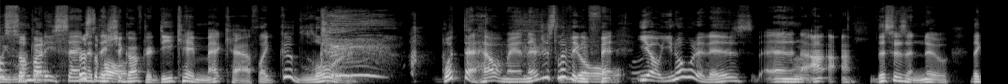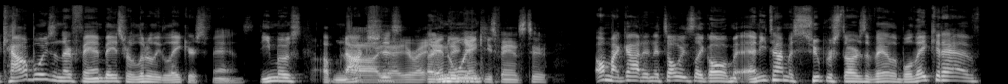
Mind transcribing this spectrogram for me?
definitely. look somebody at. saying First that they all, should go after DK Metcalf. Like, good lord. What the hell, man? They're just living Yo. fan- Yo, you know what it is? And I, I, this isn't new. The Cowboys and their fan base are literally Lakers fans. The most Oh, obnoxious, yeah, you're right. And the annoying- Yankees fans too. Oh my god! And it's always like, oh, anytime a superstar is available, they could have,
